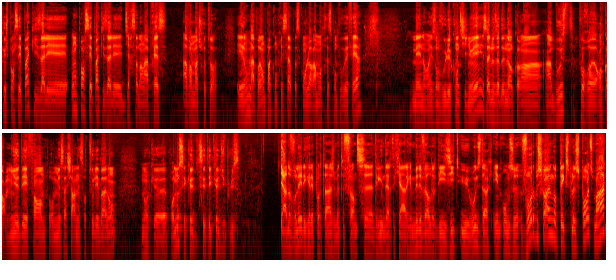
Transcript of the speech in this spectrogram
que je pensais pas qu'ils allaient, on pensait pas qu'ils allaient dire ça dans la presse avant le match retour. Et on n'a vraiment pas compris ça parce qu'on leur a montré ce qu'on pouvait faire. Mais non, ils ont voulu continuer ça nous a donné encore un, boost pour euh, encore mieux défendre, pour mieux s'acharner sur tous les ballons. Donc euh, pour nous, c'était que du plus. Ja, de volledige reportage met de Franse 33-jarige middenvelder die ziet u woensdag in onze voorbeschouwing op Pix Plus Sports. Maar,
